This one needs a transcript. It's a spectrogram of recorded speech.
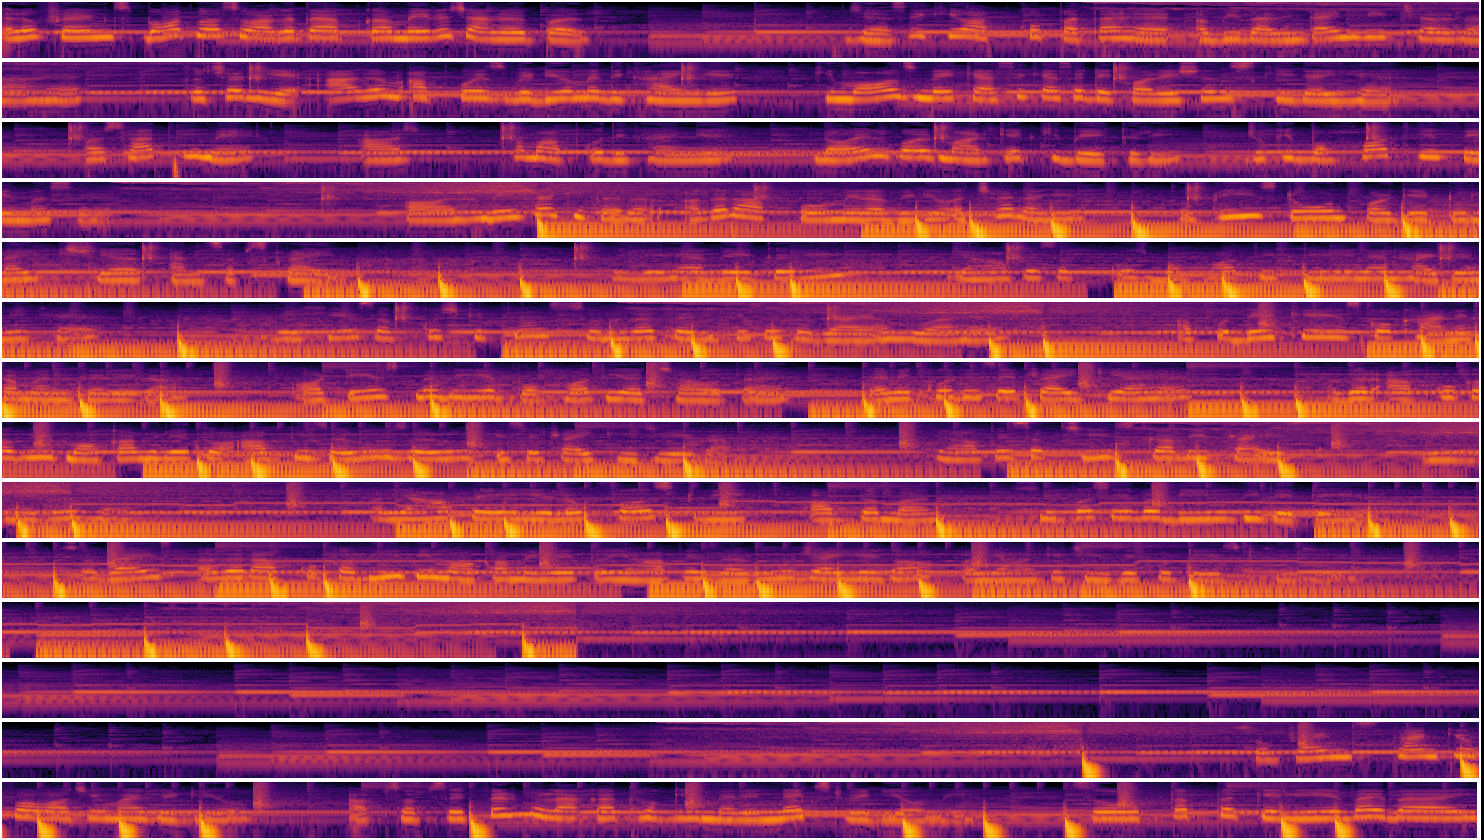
Hello friends बहुत बहुत स्वागत है आपका मेरे चैनल पर। जैसे कि आपको पता है, अभी वैलेंटाइन वीक चल रहा है। तो चलिए, आज हम आपको इस वीडियो में दिखाएँगे कि मॉल्स में कैसे कैसे डेकोरेशंस की गई है। और साथ ही में, आज हम आपको दिखाएँगे लॉयल वर्ल्ड मार्केट की बेकरी जो कि बहुत ही फ़ेमस है। और हमेशा की तरह, अगर आपको मेरा वीडियो अच्छा लगे तो please don't forget to like share and subscribe तो ये है बेकरी यहाँ पे सब कुछ बहुत ही क्लीन एंड हाइजेनिक है. देखिए सब कुछ कितना सुंदर तरीके से सजाया हुआ है. आपको देख के इसको खाने का मन करेगा. और टेस्ट में भी ये बहुत ही अच्छा होता है. मैंने खुद इसे ट्राई किया है. अगर आपको कभी मौका मिले तो आप भी ज़रूर ज़रूर इसे ट्राई कीजिएगा. यहाँ पे सब चीज़ का भी प्राइस रीजनेबल है। और यहाँ पे ये लोग first week of the month super saver deal भी देते हैं। सो so गाइज़ अगर आपको कभी भी मौका मिले तो यहाँ पे ज़रूर जाइएगा और यहाँ की चीज़ें को टेस्ट कीजिए। So friends thank you for watching my video आप सबसे फिर मुलाकात होगी मेरे नेक्स्ट वीडियो में. सो so, तब तक के लिए बाय बाय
